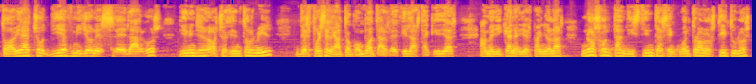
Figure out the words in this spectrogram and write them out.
todavía ha hecho 10 millones eh, largos, 10 millones 800 mil, después el gato con botas, es decir, las taquillas americanas y españolas no son tan distintas en cuanto a los títulos,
